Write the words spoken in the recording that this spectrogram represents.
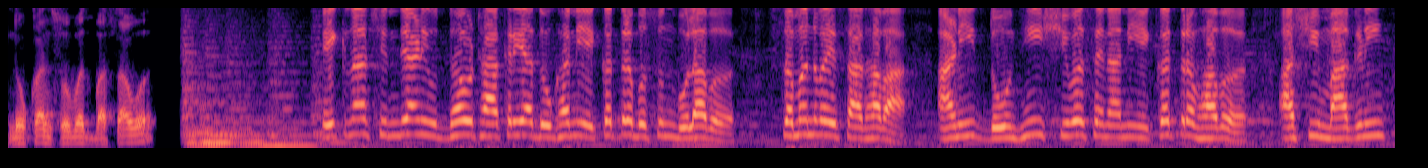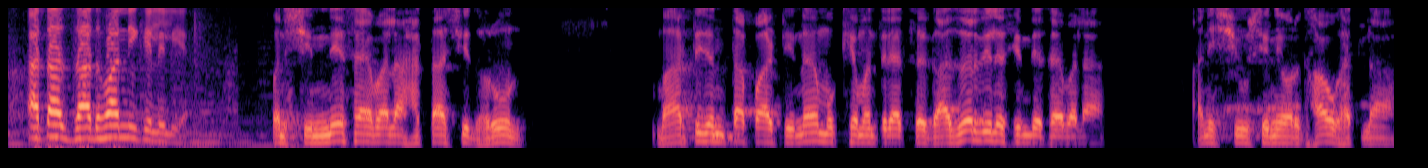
लोकांसोबत बसावं. एकनाथ शिंदे आणि उद्धव ठाकरे या दोघांनी एकत्र बसून बोलावं समन्वय साधावा आणि दोन्ही शिवसेनांनी एकत्र व्हावं अशी मागणी आता जाधवांनी केलेली आहे. पण शिंदे साहेबाला हाताशी धरून भारतीय जनता पार्टीनं मुख्यमंत्र्याचं गाजर दिलं शिंदे साहेबाला आणि शिवसेनेवर घाव घातला.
